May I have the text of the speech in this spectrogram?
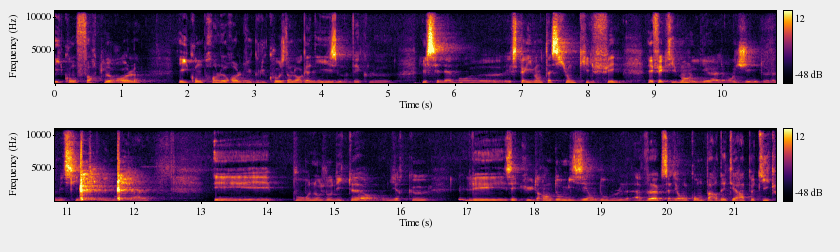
il conforte le rôle et il comprend le rôle du glucose dans l'organisme avec les célèbres expérimentations qu'il fait. Effectivement, il est à l'origine de la médecine expérimentale et pour nos auditeurs, dire que les études randomisées en double aveugle, c'est-à-dire on compare des thérapeutiques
